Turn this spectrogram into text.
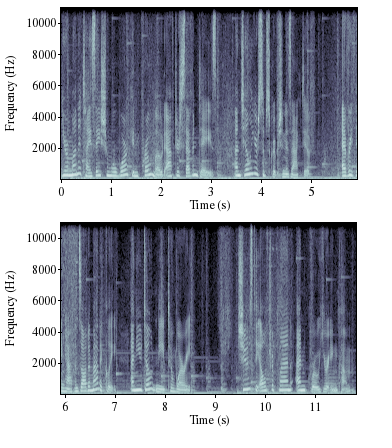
your monetization will work in Pro mode after 7 days until your subscription is active. Everything happens automatically, and you don't need to worry. Choose the Ultra plan and grow your income.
